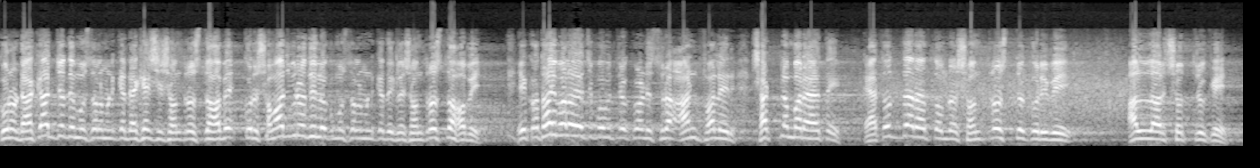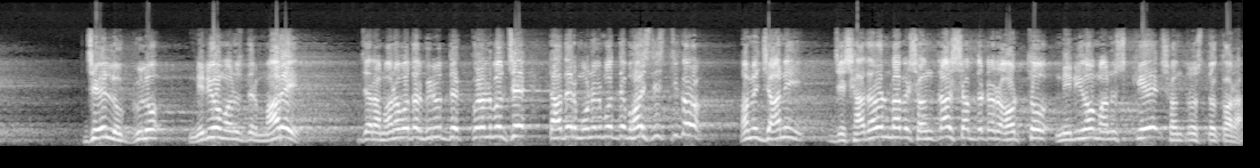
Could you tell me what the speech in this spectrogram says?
কোনো ডাকাত যদি মুসলমানকে দেখে, সে সন্ত্রস্ত হবে। কোনো সমাজবিরোধী লোক মুসলমানকে দেখলে সন্ত্রস্ত হবে। এ কথাই বলা হয়েছে পবিত্র কোরআনে সূরা আনফালের ষাট নম্বর আয়াতে, এত দ্বারা তোমরা সন্ত্রস্ত করিবে আল্লাহর শত্রুকে। যে লোকগুলো নিরীহ মানুষদের মারে, যারা মানবতার বিরুদ্ধে কোরআন বলছে, তাদের মনের মধ্যে ভয় সৃষ্টি করো। আমি জানি যে সাধারণভাবে সন্ত্রাস শব্দটার অর্থ নিরীহ মানুষকে সন্ত্রস্ত করা।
